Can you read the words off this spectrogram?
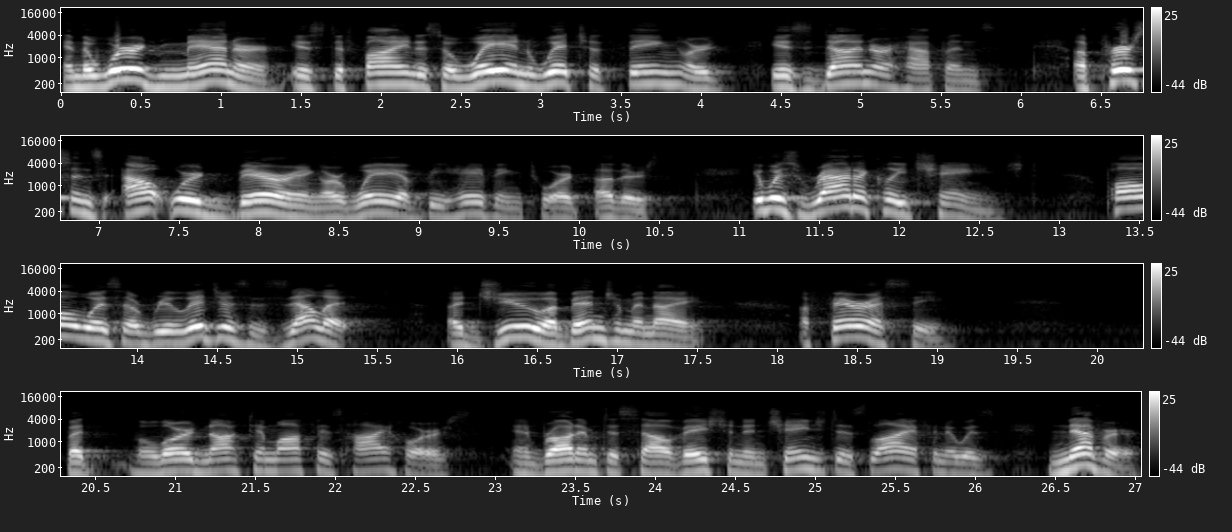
And the word manner is defined as a way in which a thing or is done or happens, a person's outward bearing or way of behaving toward others. It was radically changed. Paul was a religious zealot, a Jew, a Benjaminite, a Pharisee. But the Lord knocked him off his high horse and brought him to salvation and changed his life, and it was never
